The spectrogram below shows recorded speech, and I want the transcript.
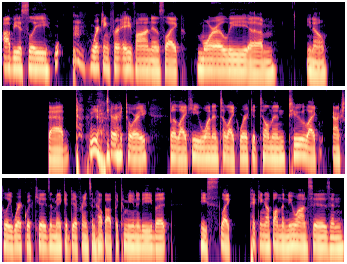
obviously working for avon is like morally um you know bad Yeah. territory but like he wanted to like work at tilghman to like actually work with kids and make a difference and help out the community but he's like picking up on the nuances and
